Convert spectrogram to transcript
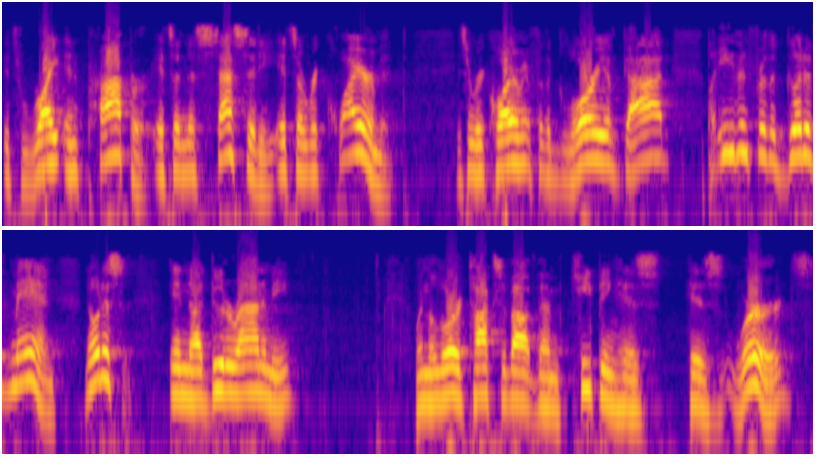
it's right and proper. It's a necessity. It's a requirement. It's a requirement for the glory of God but even for the good of man. Notice in uh, Deuteronomy, when the Lord talks about them keeping His, His words,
